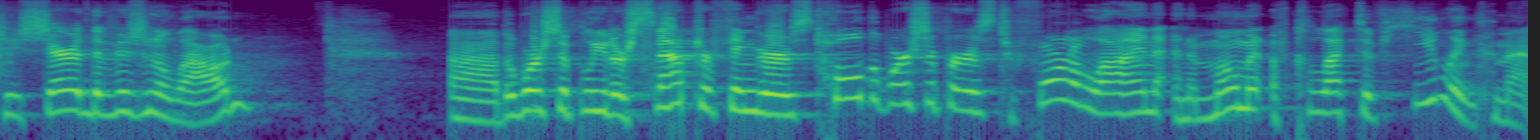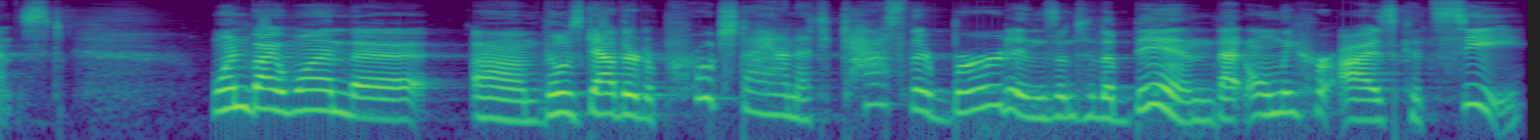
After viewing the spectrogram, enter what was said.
she shared the vision aloud, uh, the worship leader snapped her fingers, told the worshipers to form a line, and a moment of collective healing commenced. One by one, the, um, those gathered approached Diana to cast their burdens into the bin that only her eyes could see.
